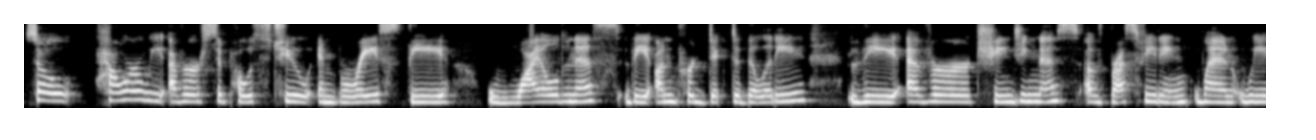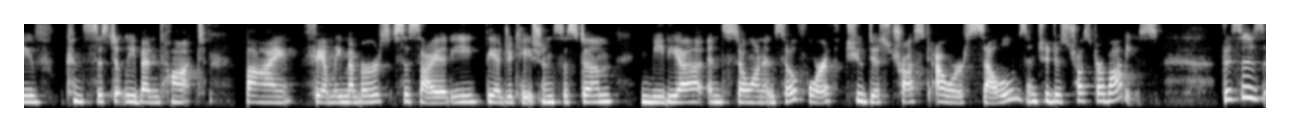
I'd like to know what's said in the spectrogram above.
So, how are we ever supposed to embrace the wildness, the unpredictability, the ever changingness of breastfeeding when we've consistently been taught by family members, society, the education system, media, and so on and so forth to distrust ourselves and to distrust our bodies. This is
